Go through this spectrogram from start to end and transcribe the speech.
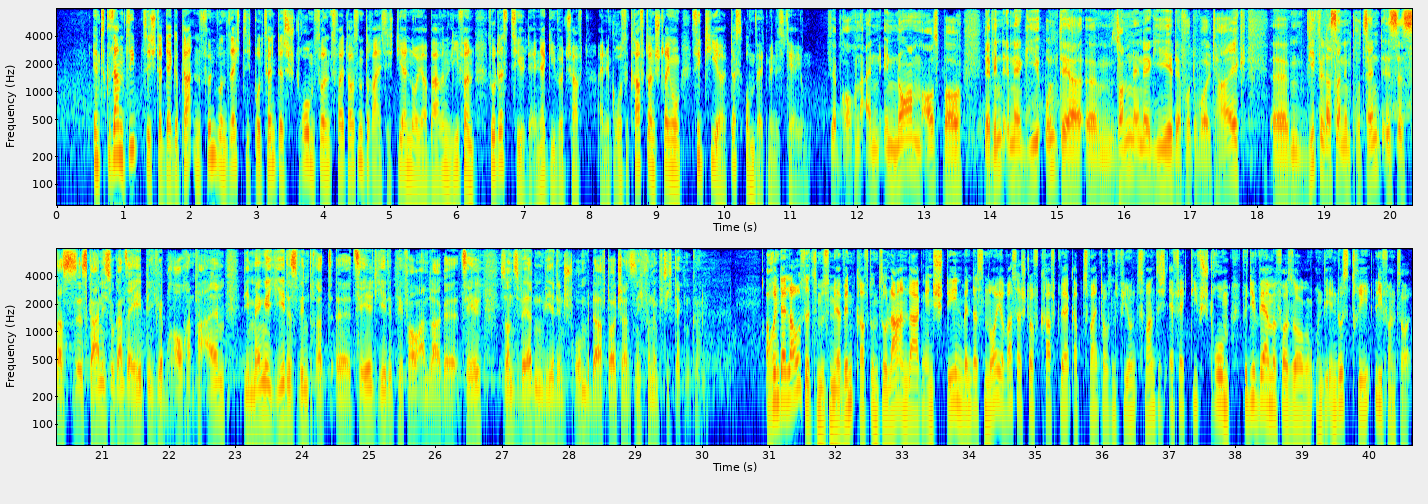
Insgesamt 70 statt der geplanten 65 Prozent des Stroms sollen 2030 die Erneuerbaren liefern, so das Ziel der Energiewirtschaft. Eine große Kraftanstrengung sieht hier das Umweltministerium. Wir brauchen einen enormen Ausbau der Windenergie und der ähm, Sonnenenergie, der Photovoltaik. Ähm, wie viel das dann in Prozent ist, ist, das ist gar nicht so ganz erheblich. Wir brauchen vor allem die Menge, jedes Windrad äh, zählt, jede PV-Anlage zählt, sonst werden wir den Strombedarf Deutschlands nicht vernünftig decken können. Auch in der Lausitz müssen mehr Windkraft- und Solaranlagen entstehen, wenn das neue Wasserstoffkraftwerk ab 2024 effektiv Strom für die Wärmeversorgung und die Industrie liefern soll.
